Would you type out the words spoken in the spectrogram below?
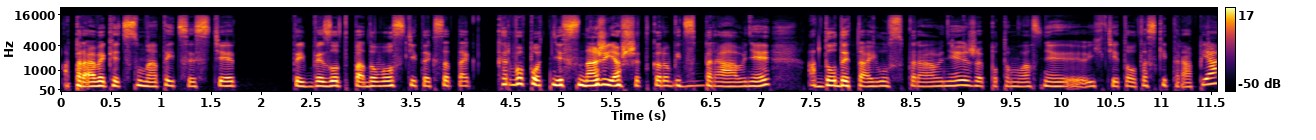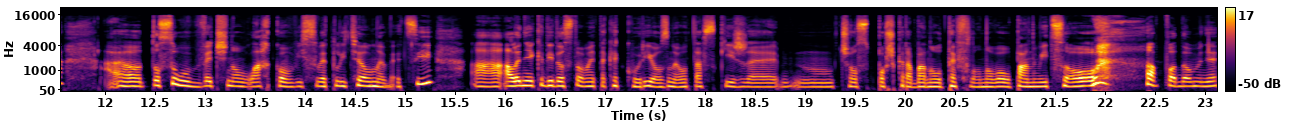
a práve keď sú na tej ceste tej bezodpadovosti, tak sa tak krvopotne snažia všetko robiť mm. správne a do detailu správne, že potom vlastne ich tieto otázky trápia. A to sú väčšinou ľahko vysvetliteľné veci, a, ale niekedy dostávame také kuriózne otázky, že mm, čo s poškrabanou teflonovou panvicou a podobne.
